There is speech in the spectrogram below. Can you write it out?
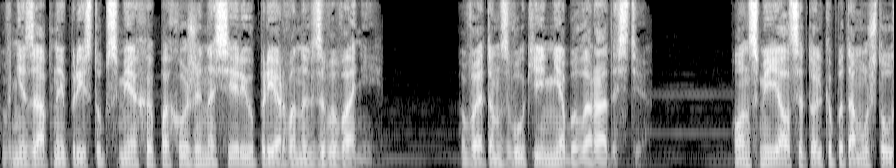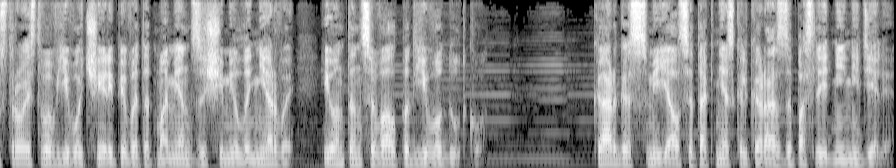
Внезапный приступ смеха, похожий на серию прерванных завываний. В этом звуке не было радости. Он смеялся только потому, что устройство в его черепе в этот момент защемило нервы, и он танцевал под его дудку. Каргас смеялся так несколько раз за последние недели.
